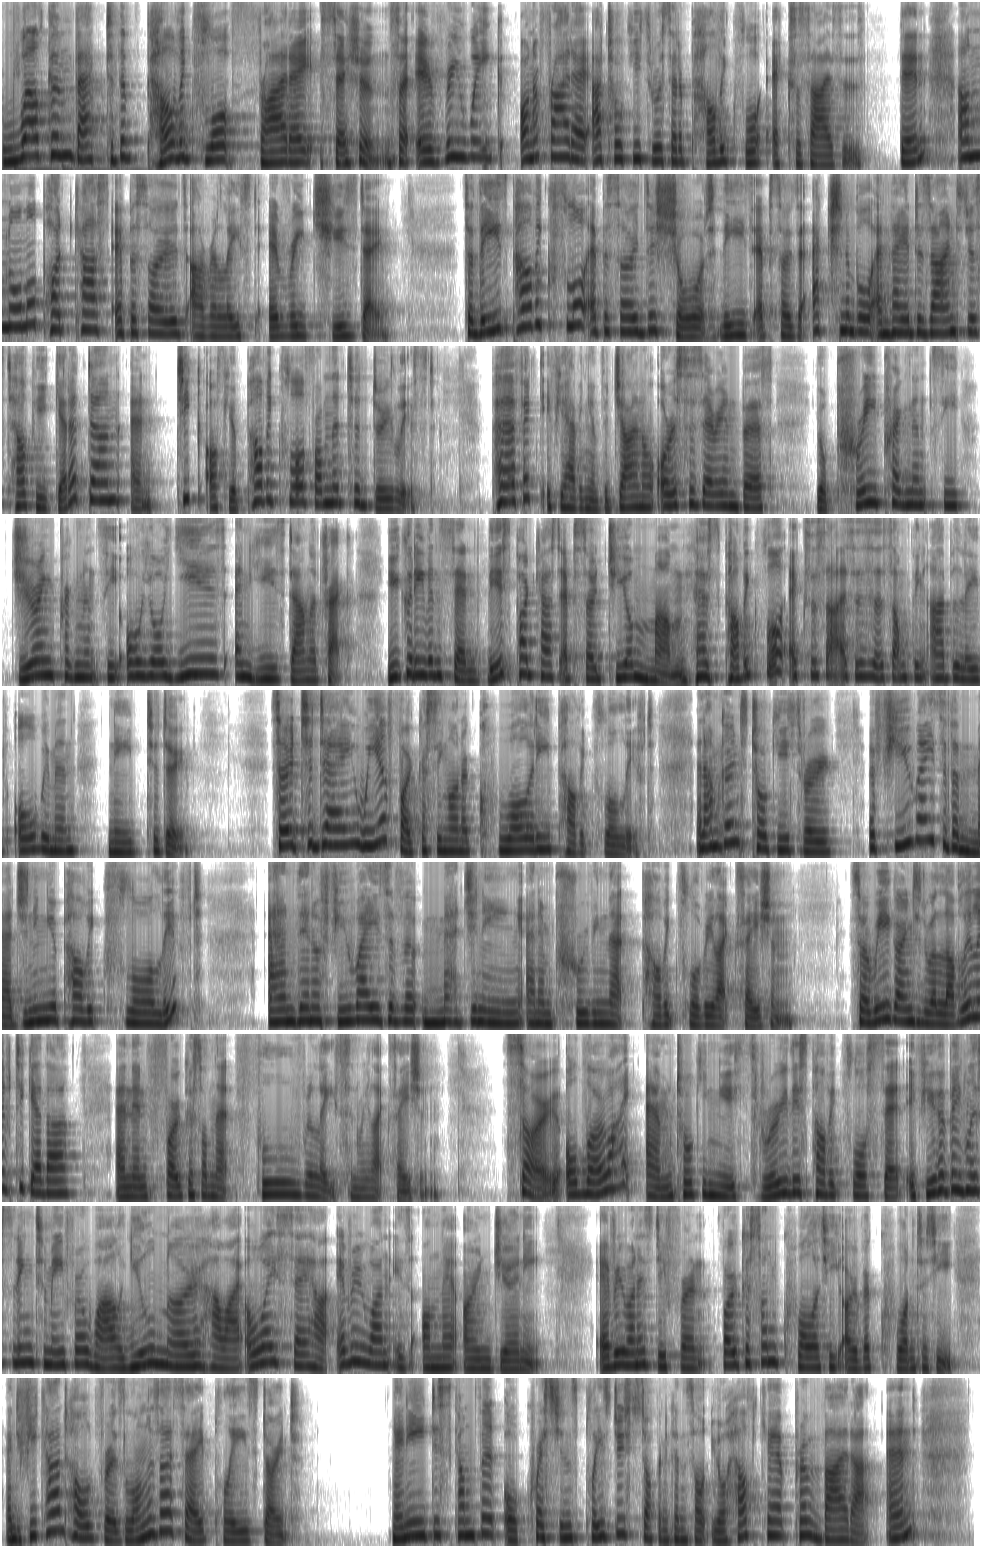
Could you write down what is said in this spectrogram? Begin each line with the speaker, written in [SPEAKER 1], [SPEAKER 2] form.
[SPEAKER 1] Welcome back to the Pelvic Floor Friday session. So, every week on a Friday, I talk you through a set of pelvic floor exercises. Then, our normal podcast episodes are released every Tuesday. So, these pelvic floor episodes are short, these episodes are actionable, and they are designed to just help you get it done and tick off your pelvic floor from the to do list. Perfect if you're having a vaginal or a cesarean birth, your pre pregnancy during pregnancy or your years and years down the track. You could even send this podcast episode to your mum, as pelvic floor exercises are something I believe all women need to do. So, today we are focusing on a quality pelvic floor lift, and I'm going to talk you through a few ways of imagining your pelvic floor lift, and then a few ways of imagining and improving that pelvic floor relaxation. So we're going to do a lovely lift together and then focus on that full release and relaxation. So, although I am talking you through this pelvic floor set, if you have been listening to me for a while, you'll know how I always say how everyone is on their own journey. Everyone is different. Focus on quality over quantity. And if you can't hold for as long as I say, please don't. Any discomfort or questions, please do stop and consult your healthcare provider. And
